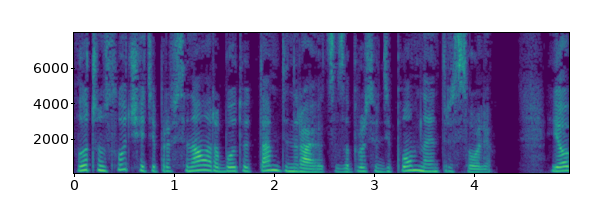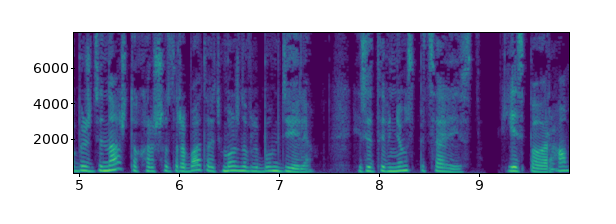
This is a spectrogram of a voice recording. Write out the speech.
В лучшем случае эти профессионалы работают там, где нравится, забросив диплом на энтресоле. Я убеждена, что хорошо зарабатывать можно в любом деле, если ты в нем специалист. Есть повара,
